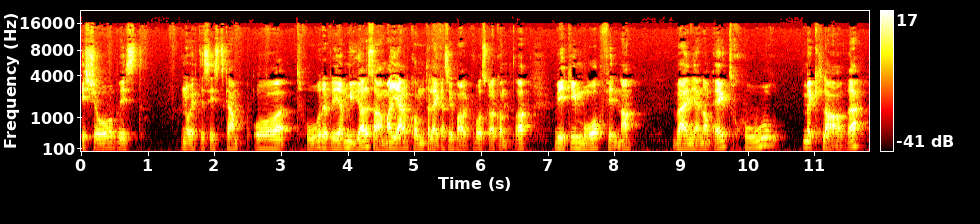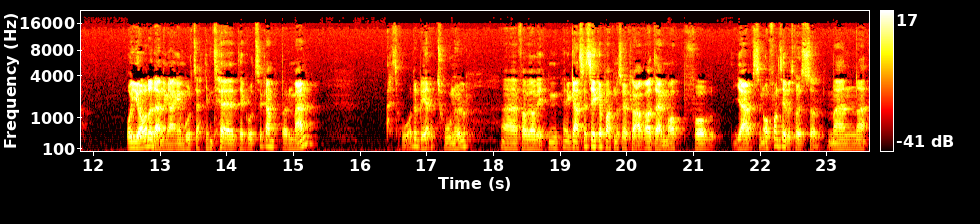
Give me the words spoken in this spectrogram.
ikke overbevist nå etter sist kamp, og tror det blir mye av det samme. Jerv kommer til å legge seg bakpå og skal kontre. Viking må finne veien gjennom. Jeg tror vi klarer å gjøre det denne gangen, i motsetning til, til godsekampen, men jeg tror det blir 2-0 eh, for hver Viking. Jeg er ganske sikker på at vi skal klare å demme opp for Jerv sin offensive trussel, men eh,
